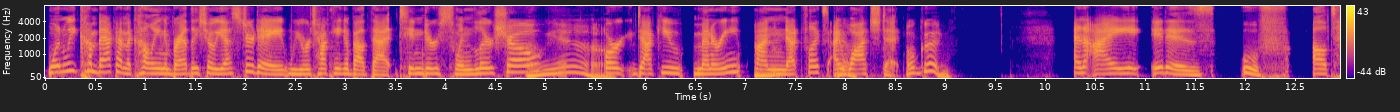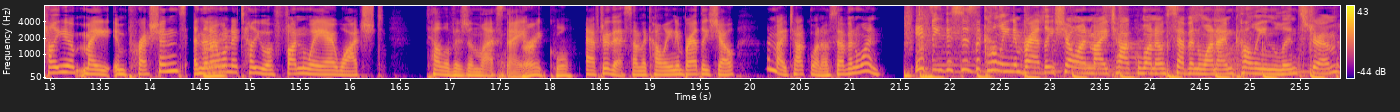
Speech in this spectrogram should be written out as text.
when we come back on the Colleen and Bradley show yesterday, we were talking about that Tinder swindler show oh, yeah. or documentary on mm-hmm. Netflix. I watched it oh, good. and I, it is, oof. I'll tell you my impressions and then All I right. want to tell you a fun way I watched television last night All right, cool. after this on the Colleen and Bradley Show on My Talk 1071. Itzy, this is the Colleen and Bradley Show on My Talk 1071. I'm Colleen Lindstrom.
